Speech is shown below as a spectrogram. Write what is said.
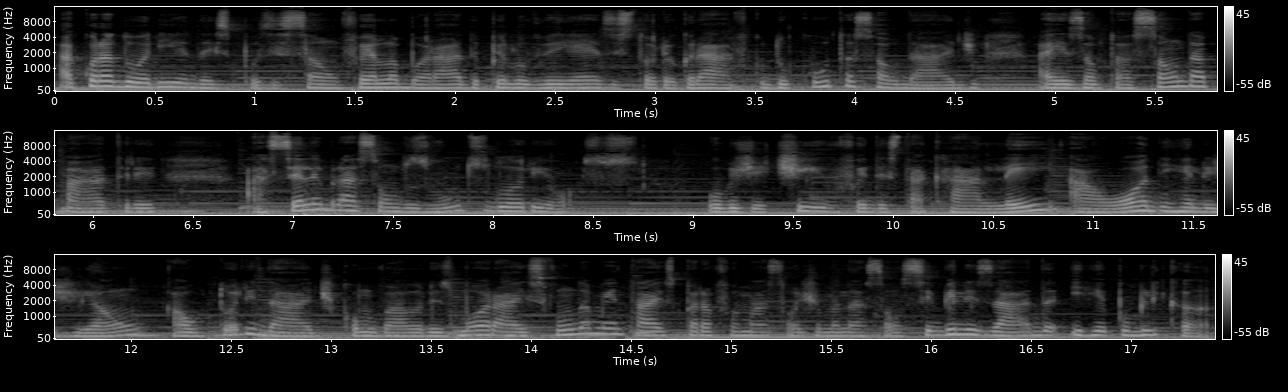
A curadoria da exposição foi elaborada pelo viés historiográfico do culto à saudade, à exaltação da pátria, à celebração dos vultos gloriosos. O objetivo foi destacar a lei, a ordem, religião, a autoridade como valores morais fundamentais para a formação de uma nação civilizada e republicana.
